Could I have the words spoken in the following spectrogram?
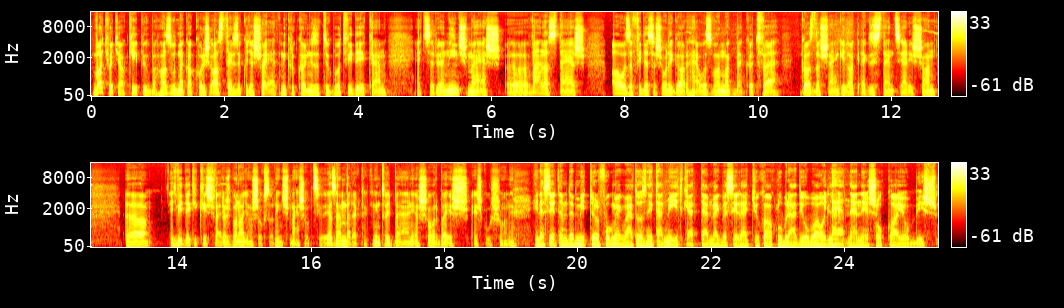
vagy hogyha a képükbe hazudnak, akkor is azt érzik, hogy a saját mikrokörnyezetükben ott vidéken egyszerűen nincs más ö, választás, ahhoz a fideszes oligarchához vannak bekötve gazdaságilag, egzisztenciálisan. Ö, egy vidéki kisvárosban nagyon sokszor nincs más opciója az embereknek, mint hogy beállni a sorba és, és kussolni. Én ezt értem, de mitől fog megváltozni? Tehát mi itt ketten megbeszélhetjük a klubrádióban, hogy lehetne ennél sokkal jobb is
